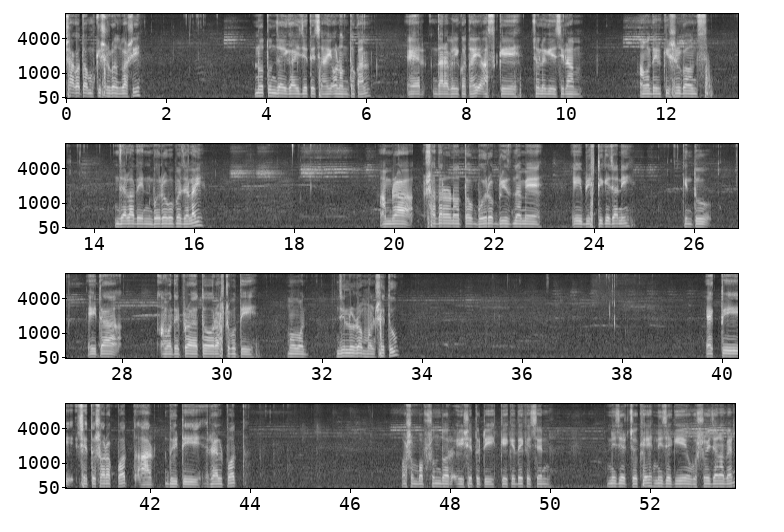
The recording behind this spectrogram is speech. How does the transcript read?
স্বাগতম কিশোরগঞ্জবাসী। নতুন জায়গায় যেতে চাই অনন্তকাল। এর ধারাবাহিকতায় আজকে চলে গিয়েছিলাম আমাদের কিশোরগঞ্জ জেলাধীন ভৈরব উপজেলায়। আমরা সাধারণত ভৈরব ব্রিজ নামে এই ব্রিজটিকে জানি, কিন্তু এইটা আমাদের প্রয়াত রাষ্ট্রপতি মোহাম্মদ জিল্লুর রহমান সেতু। একটি সেতু সড়ক পথ আর দুইটি রেলপথ। অসম্ভব সুন্দর এই সেতুটি কে কে দেখেছেন? নিজের চোখে নিজে গিয়ে অবশ্যই জানাবেন।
